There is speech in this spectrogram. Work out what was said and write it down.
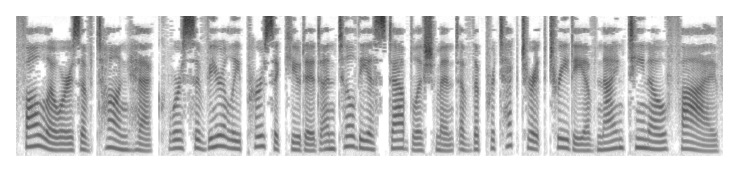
Followers of Tonghak were severely persecuted until the establishment of the Protectorate Treaty of 1905,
